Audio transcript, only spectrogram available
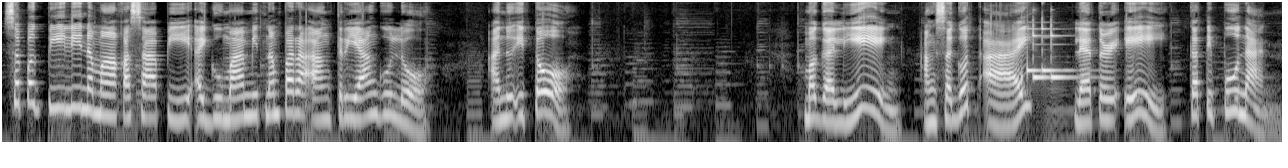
sa pagpili ng mga kasapi ay gumamit ng paraang triangulo. Ano ito? Magaling! Ang sagot ay letter A, katipunan.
